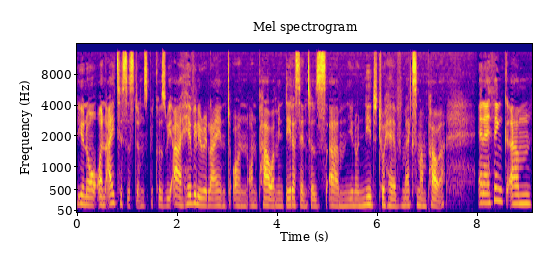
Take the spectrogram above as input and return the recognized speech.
you know on IT systems because we are heavily reliant on on power. I mean, data centers um, you know need to have maximum power, and I think. Um,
